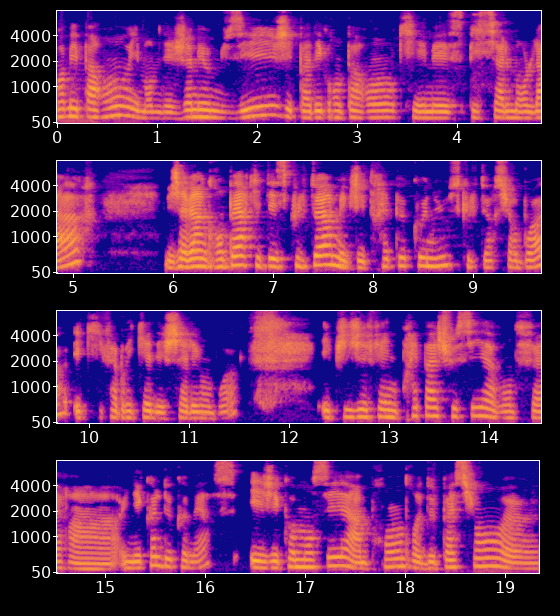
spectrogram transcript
Moi, mes parents, ils m'emmenaient jamais au musée. J'ai pas des grands-parents qui aimaient spécialement l'art. Mais j'avais un grand-père qui était sculpteur, mais que j'ai très peu connu, sculpteur sur bois, et qui fabriquait des chalets en bois. Et puis j'ai fait une prépa HEC avant de faire une école de commerce et j'ai commencé à me prendre de passion euh,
